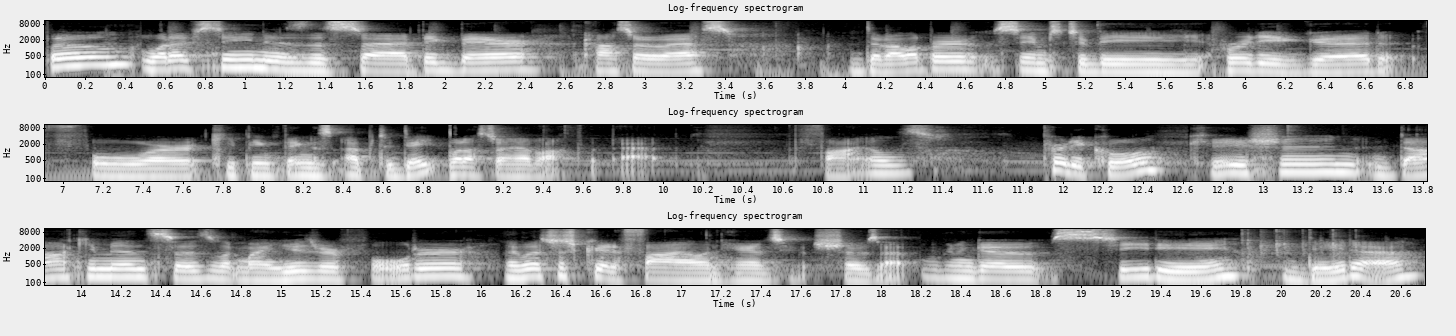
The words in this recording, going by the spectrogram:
Boom. What I've seen is this uh, Big Bear CasaOS developer seems to be pretty good for keeping things up to date. What else do I have off the bat? Files pretty cool. Location, documents, so this is like my user folder. Like let's just create a file in here and see if it shows up. We're gonna go cd data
